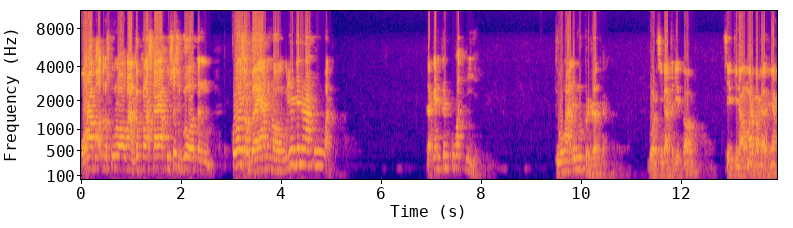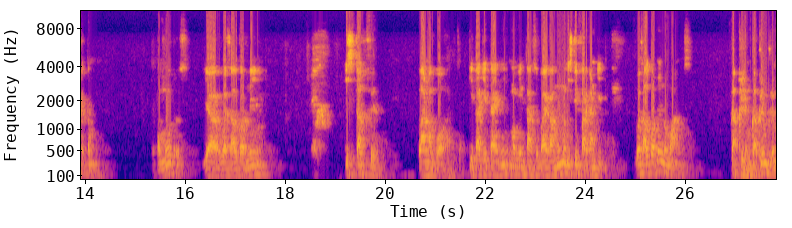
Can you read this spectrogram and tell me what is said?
Orang kok terus kulo nganggep kelas kayak khusus boten. Kulo iso bayangno, kuwi jeneng ra kuat. Lah kan kan kuat iki. Dua alimmu berat kan. Bon singkat cerita, Sayyidina Umar pada akhirnya ketemu. Ketemu terus ya was al istighfar lana kita kita ini meminta supaya kamu mengistighfarkan kita. Bos al nangis. Gak gelem gak gelem gelem.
